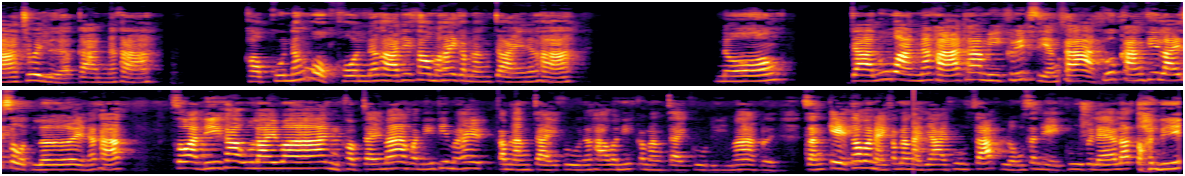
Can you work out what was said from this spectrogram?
คะช่วยเหลือกันนะคะ ขอบคุณทั้งหกคนนะคะ ที่เข้ามาให้กำลังใจนะคะ น้องจารุวันนะคะ ถ้ามีคลิปเสียงค่ะ ทุกครั้งที่ไลฟ์สดเลยนะคะ สวัสดีค่ะอุไรวันขอบใจมากวันนี้ที่มาให้กำลังใจครูนะคะ วันนี้กำลังใจครูดีมากเลย สังเกตถ้าวันไหนกำลังยายภูมิทรัพย์หลงเสน่ห์ครูไปแล้ว แล้วตอนนี้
